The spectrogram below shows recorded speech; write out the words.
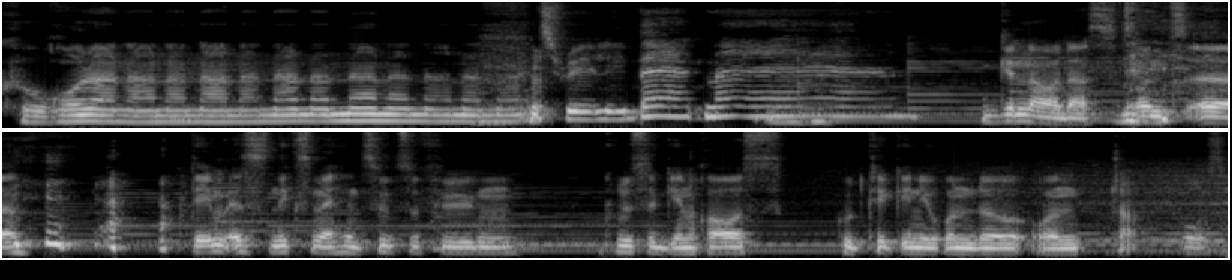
Corona, na, na, na, na, na, na, na, na, na, na, na, it's really bad, man. Genau das. Und äh, dem ist nichts mehr hinzuzufügen. Grüße gehen raus, gut Kick in die Runde und ciao. Prost.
